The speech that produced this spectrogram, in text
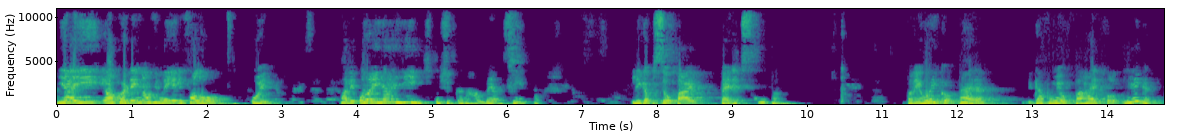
E aí eu acordei 9 e meia ele falou: Oi. Falei: Oi, aí? Tipo, enxugando a ramela assim. Liga pro seu pai, pede desculpa. Falei: Oi, pera. Ligar pro meu pai? Ele falou: Liga,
